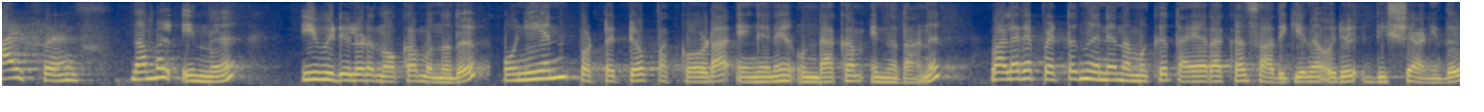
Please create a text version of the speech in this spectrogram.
ഹായ് ഫ്രണ്ട്സ് നമ്മൾ ഇന്ന് ഈ വീഡിയോയിലൂടെ നോക്കാൻ പോകുന്നത് ഒനിയൻ പൊട്ടറ്റോ പക്കോട എങ്ങനെ ഉണ്ടാക്കാം എന്നതാണ്. വളരെ പെട്ടെന്ന് തന്നെ നമുക്ക് തയ്യാറാക്കാൻ സാധിക്കുന്ന ഒരു ഡിഷാണിത്.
